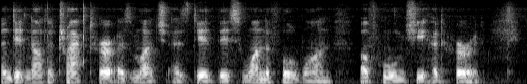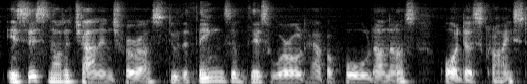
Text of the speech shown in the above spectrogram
and did not attract her as much as did this wonderful one of whom she had heard. Is this not a challenge for us? Do the things of this world have a hold on us, or does Christ?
